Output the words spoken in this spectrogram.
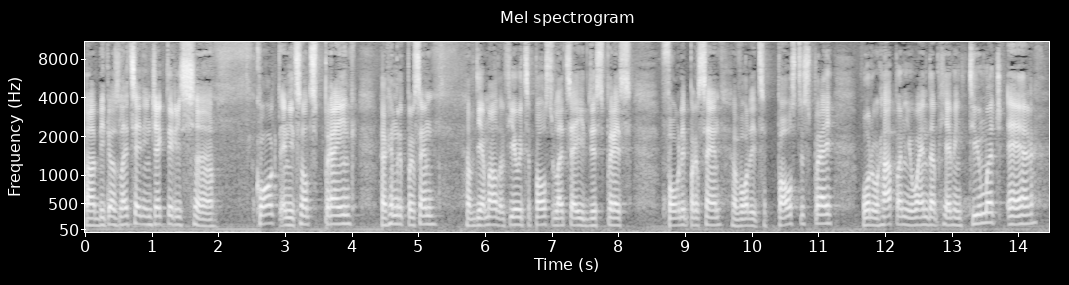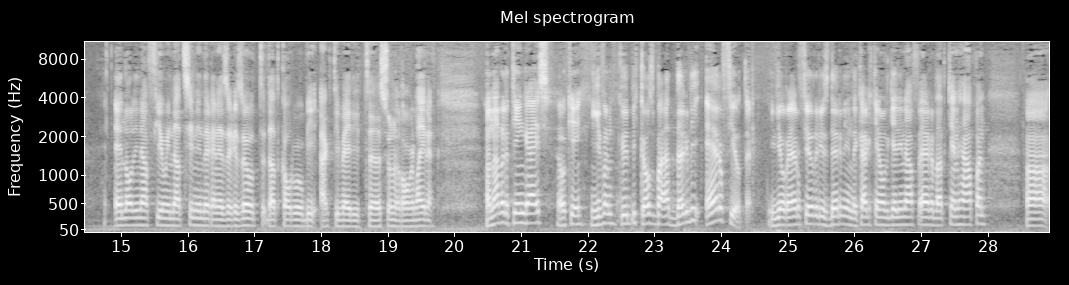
Uh, because let's say the injector is uh, clogged and it's not spraying 100% of the amount of fuel it's supposed to. Let's say it just sprays 40% of what it's supposed to spray. What will happen? You end up having too much air and not enough fuel in that cylinder and as a result that code will be activated uh, sooner or later. Another thing guys, okay, even could be caused by a dirty air filter. If your air filter is dirty and the car cannot get enough air, that can happen. Uh,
